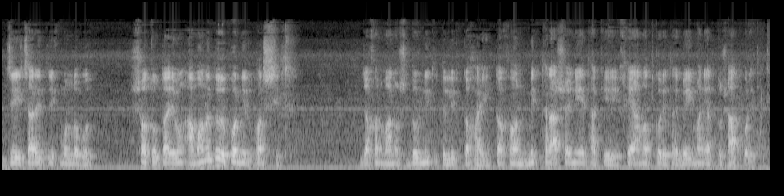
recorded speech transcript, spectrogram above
যে চারিত্রিক মূল্যবোধ সততা এবং আমানতের উপর নির্ভরশীল। যখন মানুষ দুর্নীতিতে লিপ্ত হয়, তখন মিথ্যার আশয় নিয়ে থাকে, খেয়ানত করে থাকে বেইমানি আত্মসাত করে থাকে।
